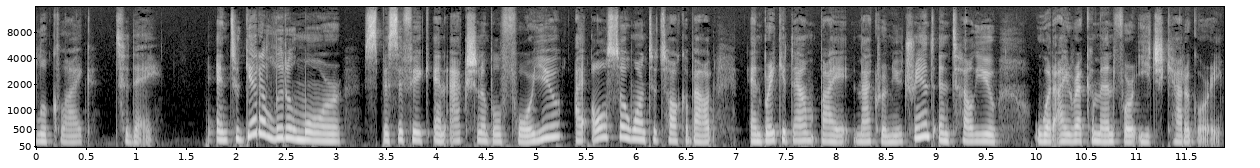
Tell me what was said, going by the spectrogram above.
look like today? And to get a little more specific and actionable for you, I also want to talk about and break it down by macronutrient and tell you what I recommend for each category.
